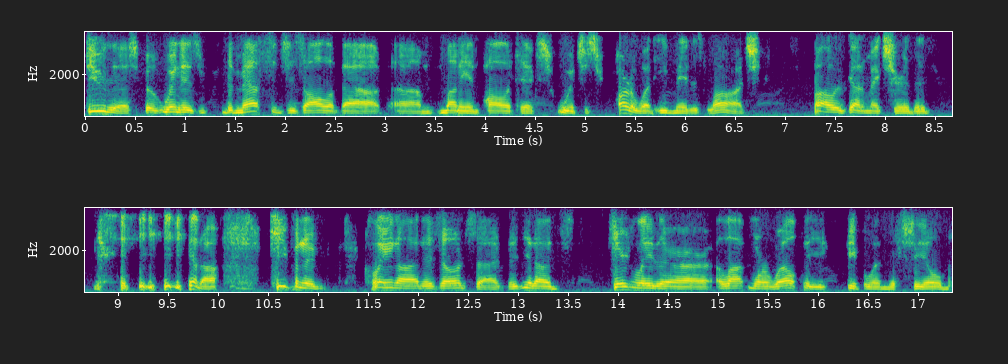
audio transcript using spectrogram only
do this, but when his the message is all about um, money and politics, which is part of what he made his launch, well, we've got to make sure that you know keeping it clean on his own side. But you know, it's, certainly there are a lot more wealthy people in this field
